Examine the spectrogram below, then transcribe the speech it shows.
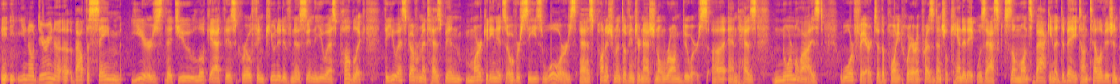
You know, during a, about the same years that you look at this growth in punitiveness in the U.S. public, the U.S. government has been marketing its overseas wars as punishment of international wrongdoers uh, and has normalized warfare to the point where a presidential candidate was asked some months back in a debate on television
